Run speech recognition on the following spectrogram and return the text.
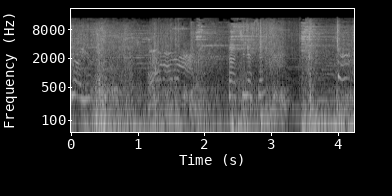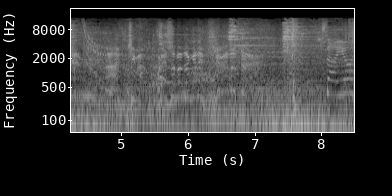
長よ。立ちなさい。あっちは俺様だけで十分ださようなら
